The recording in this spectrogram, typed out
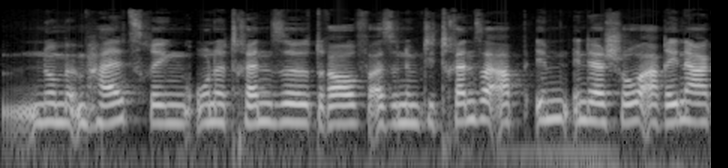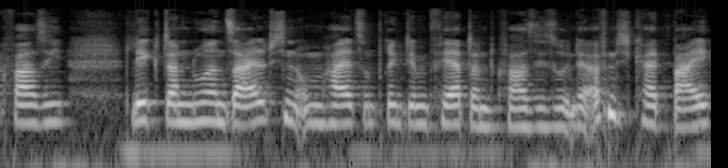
nur mit dem Halsring, ohne Trense drauf, also nimmt die Trense ab in, in der Show Arena quasi, legt dann nur ein Seilchen um den Hals und bringt dem Pferd dann quasi so in der Öffentlichkeit bei,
